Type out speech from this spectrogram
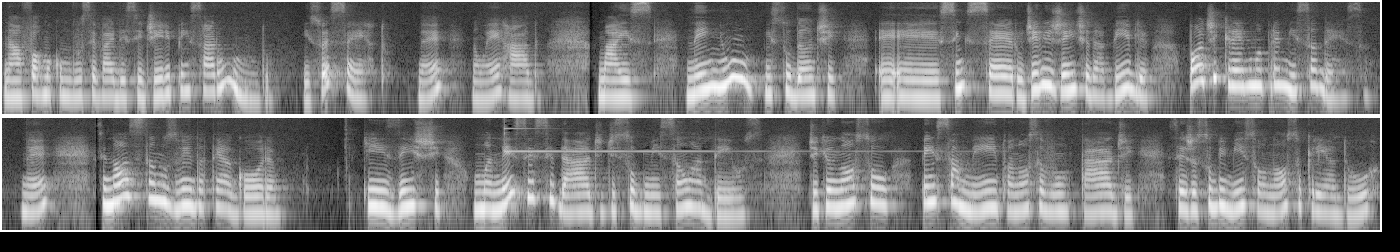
na forma como você vai decidir e pensar o mundo. Isso é certo, né? Não é errado. Mas nenhum estudante é, é, sincero, diligente da Bíblia, pode crer numa premissa dessa, né? Se nós estamos vendo até agora que existe uma necessidade de submissão a Deus, de que o nosso pensamento, a nossa vontade seja submisso ao nosso Criador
